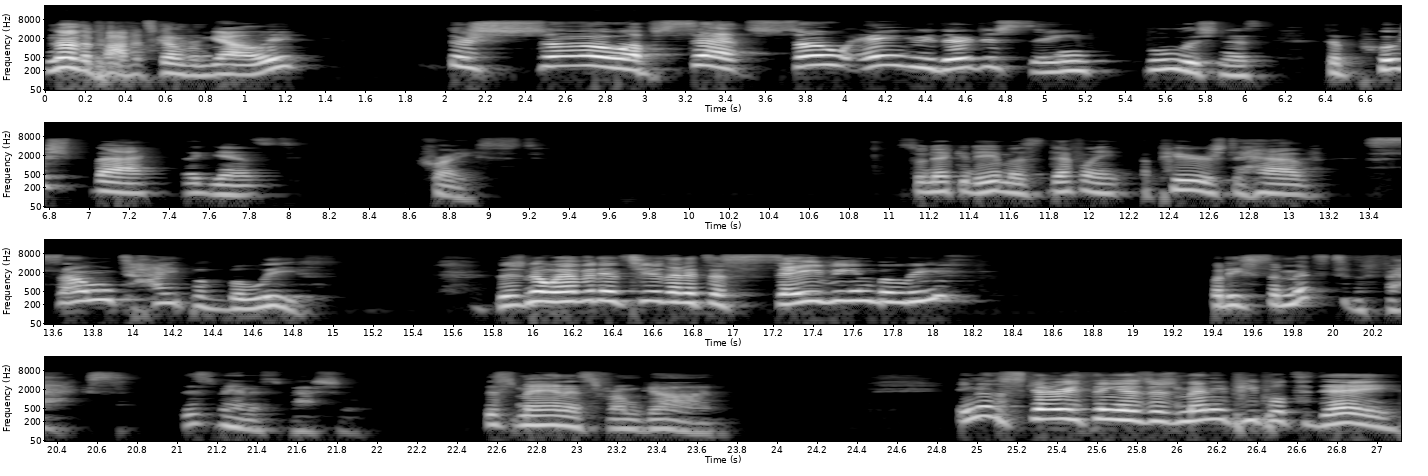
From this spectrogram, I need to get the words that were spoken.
None of the prophets come from Galilee. They're so upset, so angry. They're just saying foolishness to push back against Christ. So Nicodemus definitely appears to have some type of belief. There's no evidence here that it's a saving belief, but he submits to the facts. This man is special. This man is from God. You know, the scary thing is there's many people today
